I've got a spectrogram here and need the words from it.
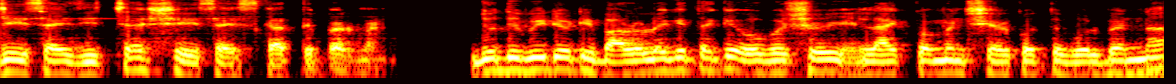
যে সাইজ ইচ্ছা সেই সাইজ কাটতে পারবেন। যদি ভিডিওটি ভালো লেগে থাকে অবশ্যই লাইক কমেন্ট শেয়ার করতে বলবেন না।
